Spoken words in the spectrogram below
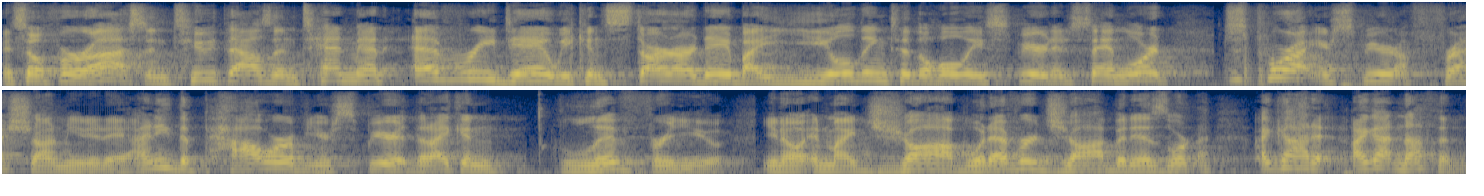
And so for us in 2010, man, every day we can start our day by yielding to the Holy Spirit and saying, Lord, just pour out your Spirit afresh on me today. I need the power of your Spirit that I can live for you. You know, in my job, whatever job it is, Lord, I got it. I got nothing.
